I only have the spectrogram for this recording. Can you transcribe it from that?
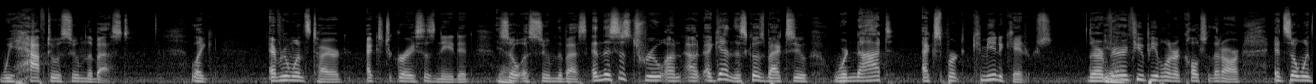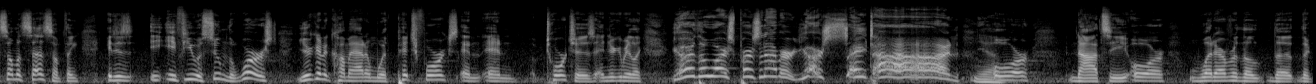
we have to assume the best. Like." Everyone's tired. Extra grace is needed. Yeah. So assume the best. And this is true on, uh, again, this goes back to we're not expert communicators. There are Yeah. very few people in our culture that are. And so when someone says something, it is if you assume the worst, you're going to come at them with pitchforks and and torches and you're going to be like, "You're the worst person ever. You're Satan." Yeah. Or Nazi or whatever the the the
